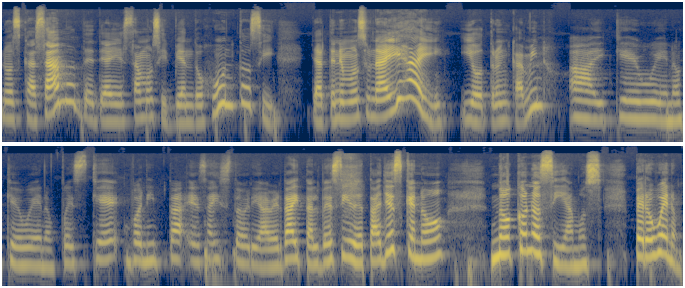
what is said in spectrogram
nos casamos, desde ahí estamos sirviendo juntos y ya tenemos una hija y, y otro en camino. Ay, qué bueno, qué bueno. Pues qué bonita esa historia, ¿verdad? Y tal vez sí, detalles que no, no conocíamos. Pero bueno,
